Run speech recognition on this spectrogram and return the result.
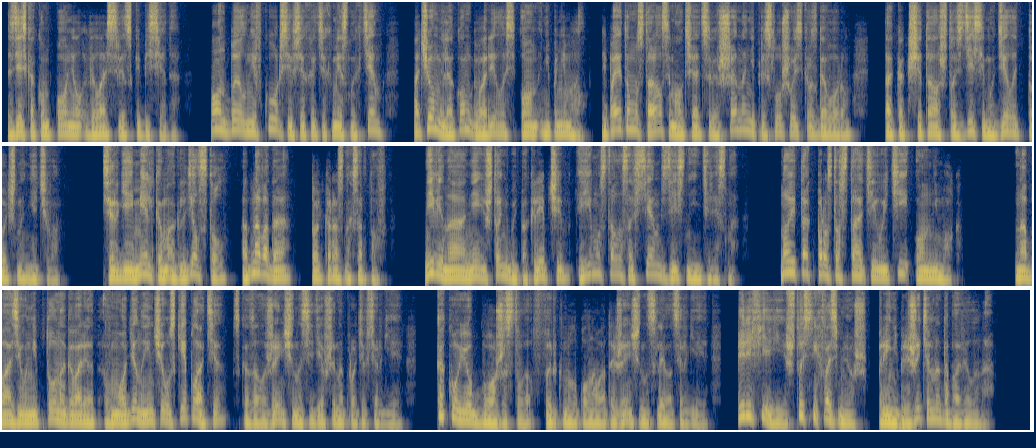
Здесь, как он понял, велась светская беседа. Он был не в курсе всех этих местных тем, о чем или о ком говорилось, он не понимал, и поэтому старался молчать, совершенно не прислушиваясь к разговорам, так как считал, что здесь ему делать точно нечего. Сергей мельком оглядел стол. Одна вода, только разных сортов. Ни вина, ни что-нибудь покрепче, и ему стало совсем здесь неинтересно. Но и так просто встать и уйти он не мог. «На базе у Нептуна, говорят, в моде нынче узкие платья», — сказала женщина, сидевшая напротив Сергея. «Какое убожество!» — фыркнула полноватая женщина слева от Сергея. «Периферии, что с них возьмешь?» — пренебрежительно добавила она.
